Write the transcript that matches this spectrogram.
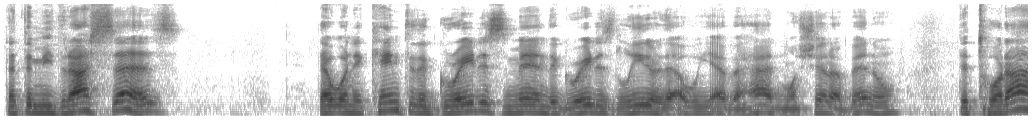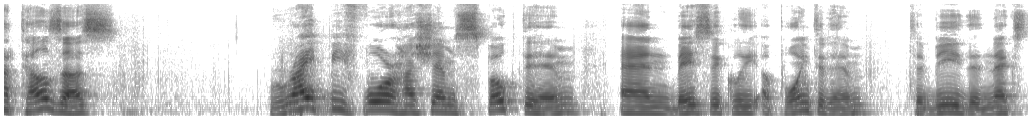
that the Midrash says that when it came to the greatest man, the greatest leader that we ever had, Moshe Rabbeinu, the Torah tells us right before Hashem spoke to him and basically appointed him to be the next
